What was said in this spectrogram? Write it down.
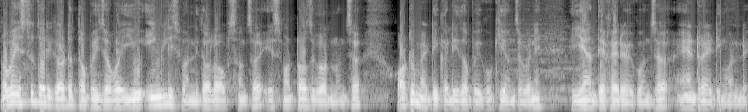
अब यस्तो तरिकाबाट तपाईँ जब यो इङ्ग्लिस भन्ने तल अप्सन छ यसमा टच गर्नुहुन्छ अटोमेटिकली तपाईँको के हुन्छ भने यहाँ देखाइरहेको हुन्छ ह्यान्ड राइटिङ भन्ने।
